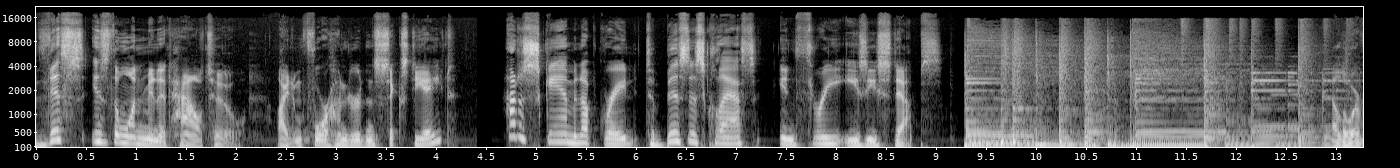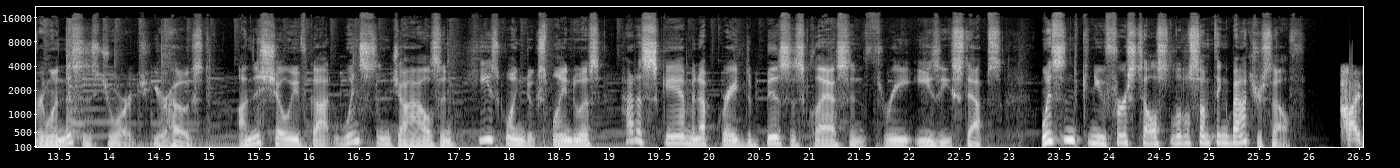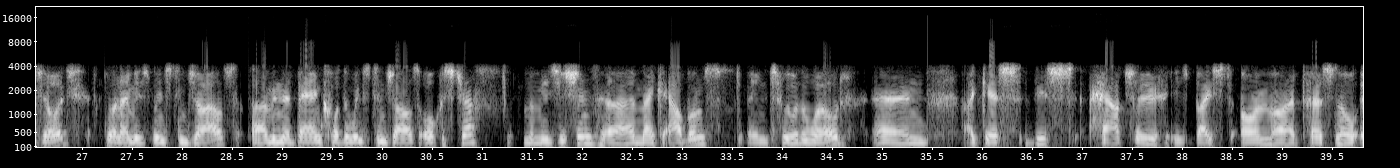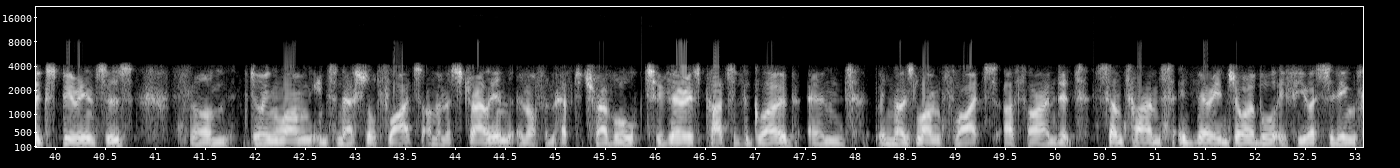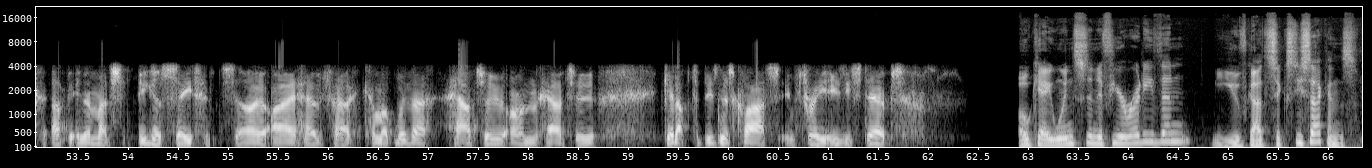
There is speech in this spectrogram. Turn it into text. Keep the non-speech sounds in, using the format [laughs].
This is the one minute how to. Item 468 How to scam and upgrade to business class in three easy steps. Hello, everyone. This is George, your host. On this show, we've got Winston Giles, and he's going to explain to us how to scam and upgrade to business class in three easy steps. Winston, can you first tell us a little something about yourself? Hi, George. My name is Winston Giles. I'm in a band called the Winston Giles Orchestra. I'm a musician. Uh, I make albums and tour the world. And I guess this how to is based on my personal experiences from doing long international flights. I'm an Australian and often have to travel to various parts of the globe. And in those long flights, I find it sometimes very enjoyable if you are sitting up in a much bigger seat. So I have uh, come up with a how to on how to get up to business class in three easy steps. Okay, Winston, if you're ready, then you've got 60 seconds.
